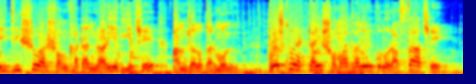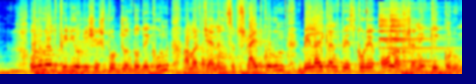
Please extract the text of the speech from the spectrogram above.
এই দৃশ্য আর সংখ্যাটা নাড়িয়ে দিয়েছে আমজনতার মন। প্রশ্ন একটাই সমাধানের কোনো রাস্তা আছে? অনুরোধ ভিডিওটি শেষ পর্যন্ত দেখুন আমার চ্যানেল সাবস্ক্রাইব করুন বেল আইকন প্রেস করে অল অপশানে ক্লিক করুন।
